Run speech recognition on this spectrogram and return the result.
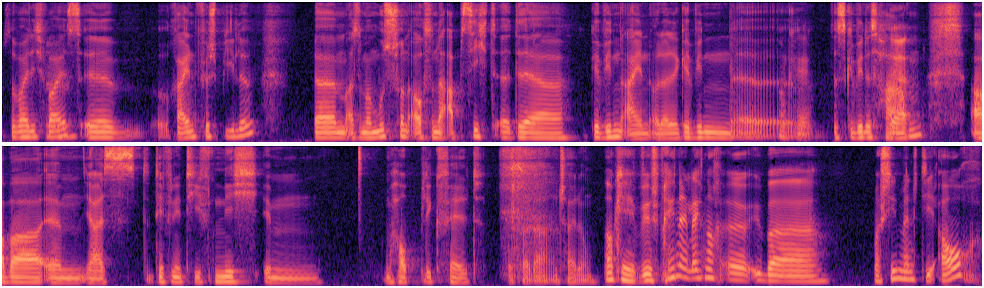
soweit ich weiß, äh, rein für Spiele. Ähm, also man muss schon auch so eine Absicht äh, der Gewinn ein oder der Gewinn äh, Okay. des Gewinnes haben. Aber ähm, ja, es ist definitiv nicht im, im Hauptblickfeld der Förderentscheidung. Okay, wir sprechen dann gleich noch äh, über Maschinenmensch, die auch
